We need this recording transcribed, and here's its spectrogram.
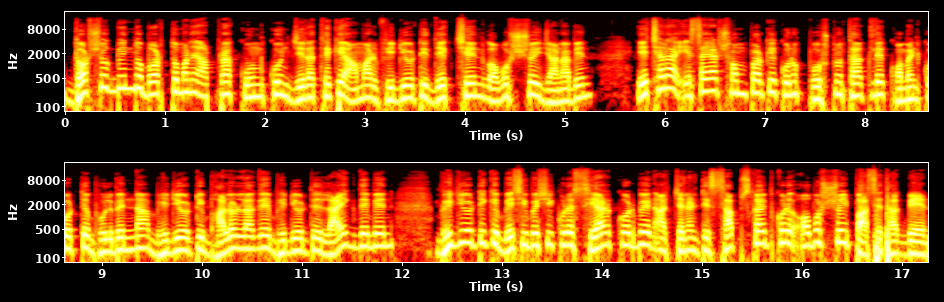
দর্শকবৃন্দ, বর্তমানে আপনারা কোন কোন জেলা থেকে আমার ভিডিওটি দেখছেন অবশ্যই জানাবেন। এছাড়া এসআইআর সম্পর্কে কোনো প্রশ্ন থাকলে কমেন্ট করতে ভুলবেন না। ভিডিওটি ভালো লাগে, ভিডিওটি লাইক দেবেন, ভিডিওটিকে বেশি বেশি করে শেয়ার করবেন আর চ্যানেলটি সাবস্ক্রাইব করে অবশ্যই পাশে থাকবেন।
